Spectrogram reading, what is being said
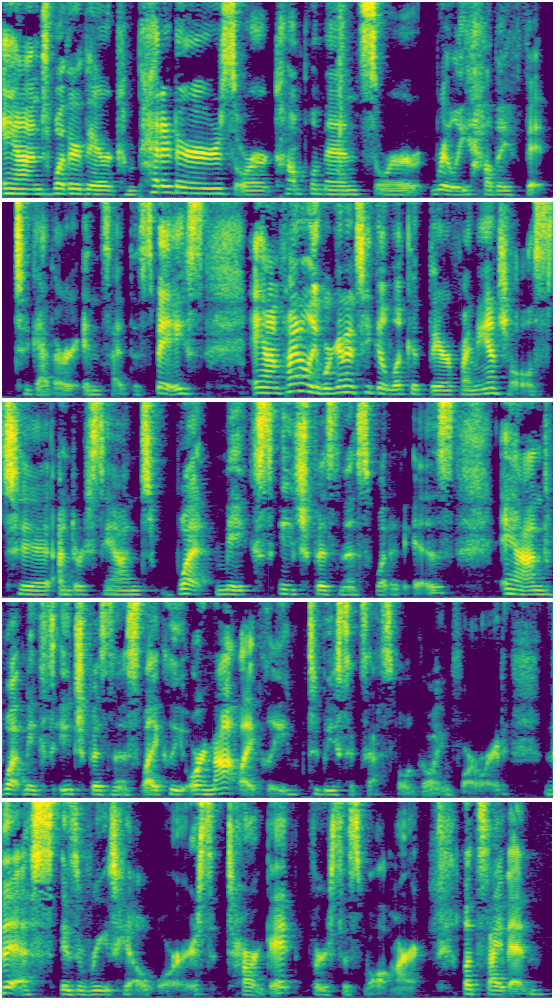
and whether they're competitors or complements or really how they fit together inside the space space. And finally, we're going to take a look at their financials to understand what makes each business what it is and what makes each business likely or not likely to be successful going forward. This is Retail Wars Target versus Walmart. Let's dive in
